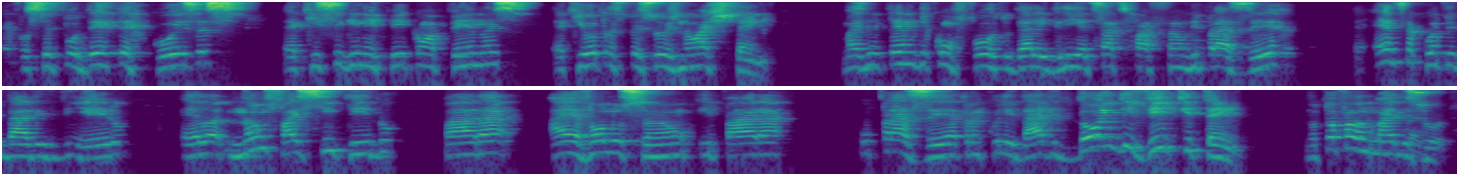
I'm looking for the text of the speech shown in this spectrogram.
É você poder ter coisas é, que significam apenas é, que outras pessoas não as têm. Mas em termos de conforto, de alegria, de satisfação, de prazer, essa quantidade de dinheiro ela não faz sentido para a evolução e para o prazer, a tranquilidade do indivíduo que tem. Não estou falando mais dos outros.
